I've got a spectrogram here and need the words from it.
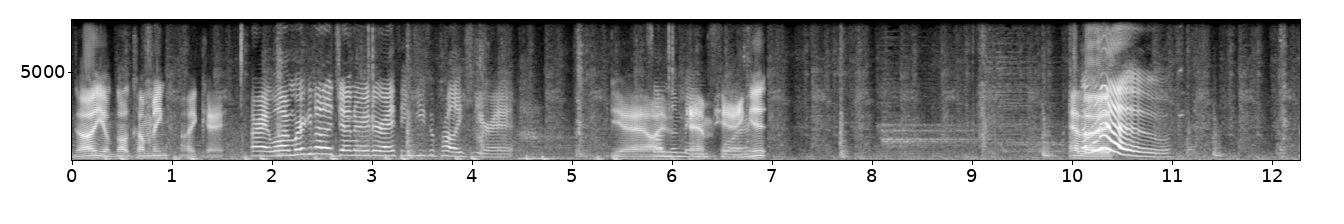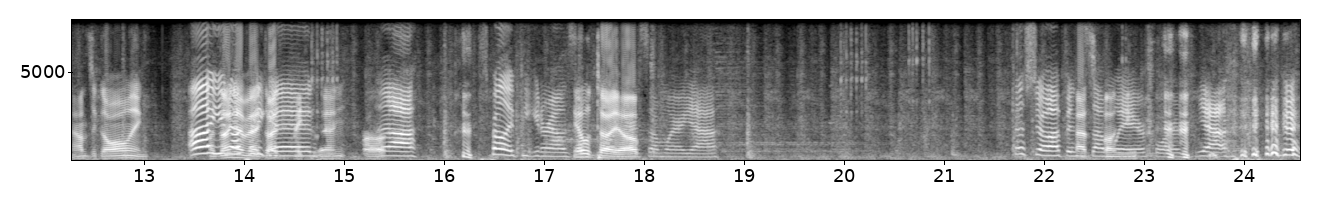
No, you're not coming. Okay. All right. Well, I'm working on a generator. I think you could probably hear it. Yeah, I on the main am hearing it. Hello. Hello. How's it going? Oh, you don't got have pretty good. thing, but Ah, it's probably peeking around somewhere. He'll tie up. somewhere. Yeah. He'll show up in That's some way or form. Yeah.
